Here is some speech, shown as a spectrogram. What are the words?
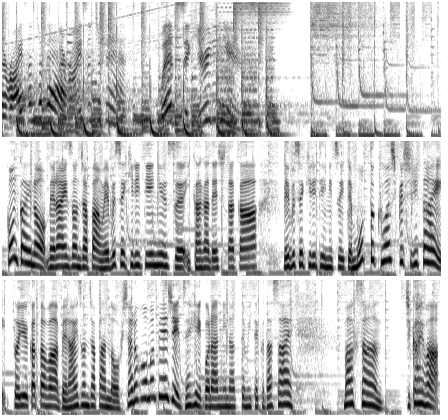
Verizon Japan. Verizon Japan. Web Security News. 今回のベライゾンジャパンウェブセキュリティニュースいかがでしたか？ウェブセキュリティについてもっと詳しく知りたいという方はベライゾンジャパンのオフィシャルホームページぜひご覧になってみてくださいマークさん次回は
